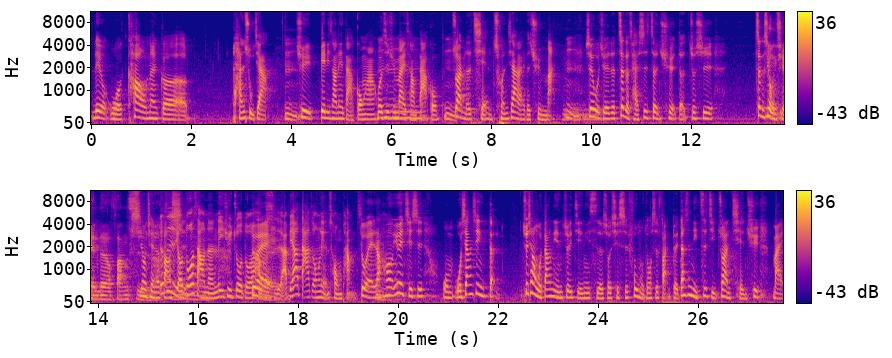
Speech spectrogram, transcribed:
六我靠那个寒暑假。嗯，去便利商店打工啊，或者是去卖场打工，嗯赚的钱存下来的去买。嗯，所以我觉得这个才是正确的，就是这个是用钱的方式啊，用钱的方式就是有多少能力去做多少事啊，不要打肿脸充胖子。对。然后，因为其实我我相信的，就像我当年追杰尼斯的时候，其实父母都是反对，但是你自己赚钱去买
